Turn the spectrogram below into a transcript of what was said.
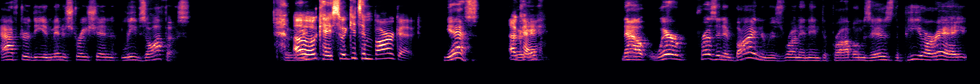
after the administration leaves office. Okay? Oh, okay. So it gets embargoed. Yes. Okay. okay. Now, where President Biden is running into problems is the PRA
